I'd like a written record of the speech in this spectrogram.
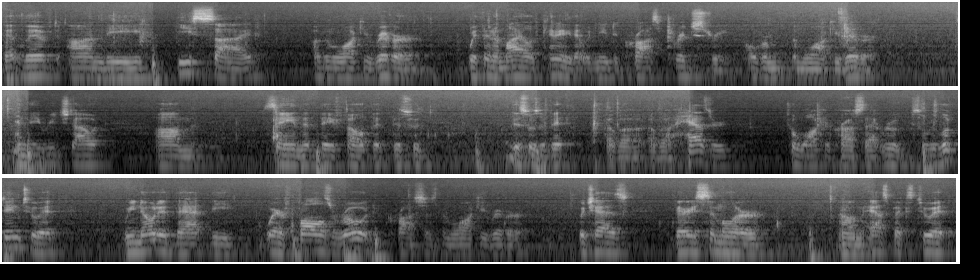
that lived on the east side of the Milwaukee River within a mile of Kennedy that would need to cross Bridge Street over the Milwaukee River. And they reached out um, saying that they felt that this would, this was a bit of a, of a hazard to walk across that route. So we looked into it, we noted that the, where Falls Road crosses the Milwaukee River, which has very similar um, aspects to it,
